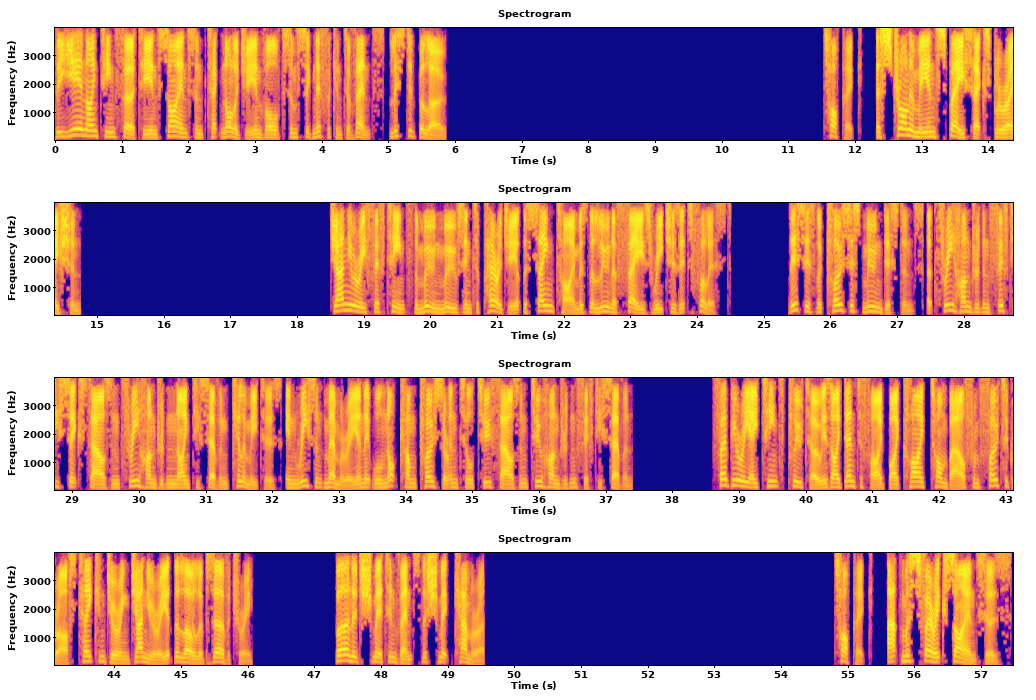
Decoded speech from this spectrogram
The year 1930 in science and technology involved some significant events, listed below. Astronomy and space exploration. January 15 – The Moon moves into perigee at the same time as the lunar phase reaches its fullest. This is the closest moon distance at 356,397 kilometers in recent memory and it will not come closer until 2257. February 18 – Pluto is identified by Clyde Tombaugh from photographs taken during January at the Lowell Observatory. Bernhard Schmidt invents the Schmidt camera. Topic: Atmospheric sciences.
